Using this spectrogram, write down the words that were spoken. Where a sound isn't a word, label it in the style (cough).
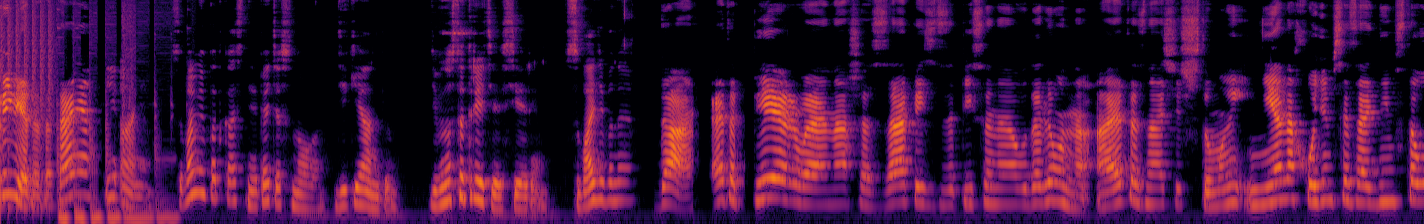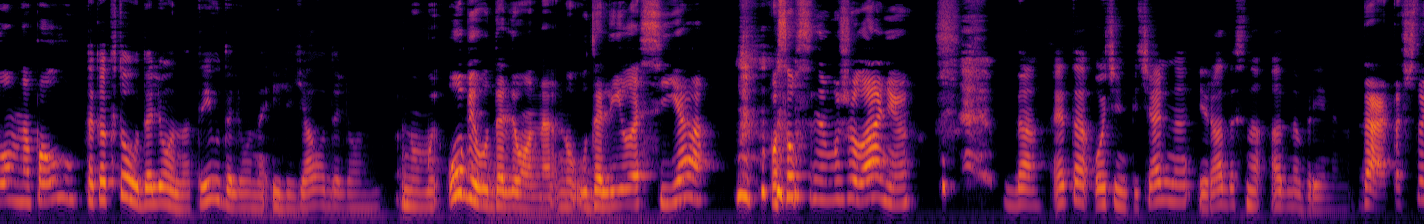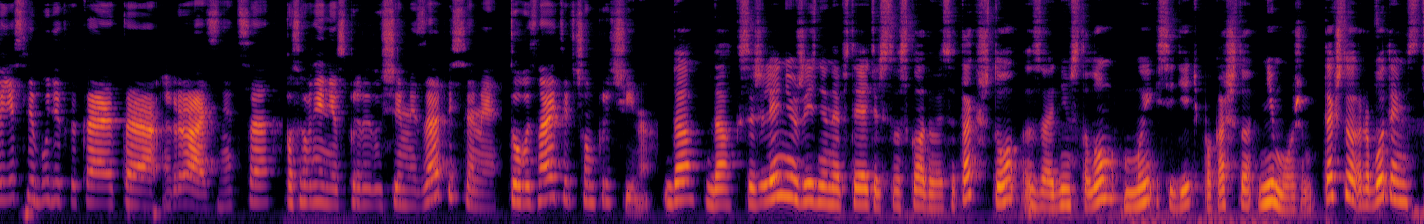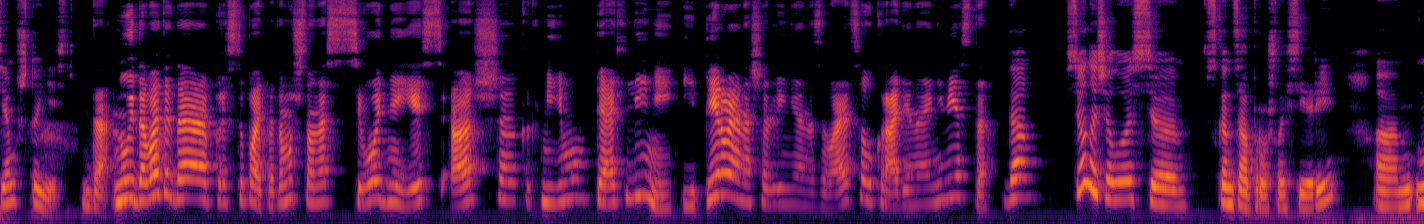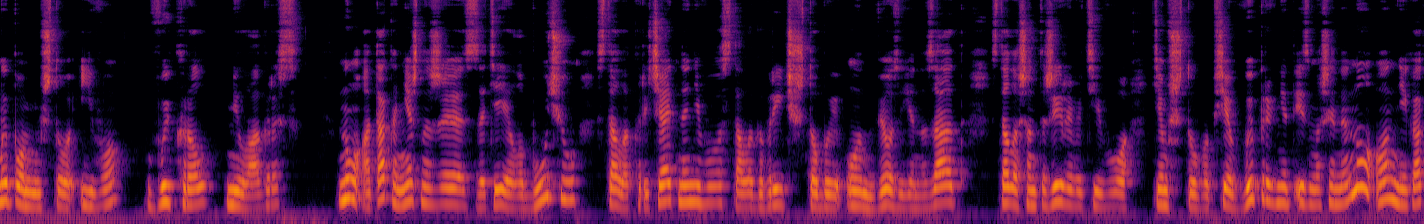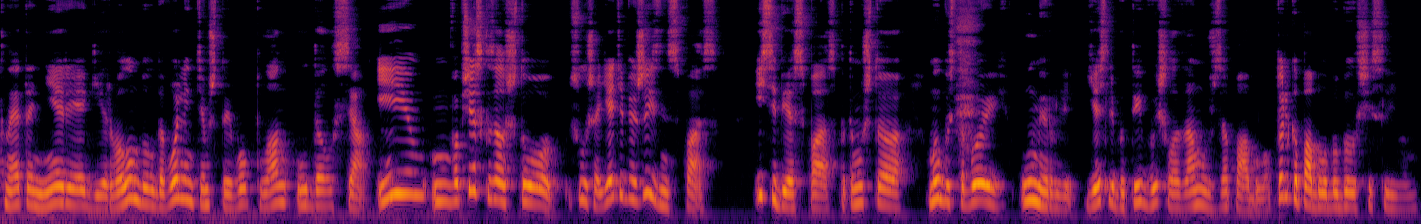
Привет, это Таня и Аня. С вами подкаст «Не опять основа. Дикий ангел». 93 серия. Свадебная. Да, это первая наша запись, записанная удаленно, а это значит, что мы не находимся за одним столом на полу. Так а кто удаленно? Ты удаленно или я удаленно? Ну, мы обе удаленно, но удалилась я по (laughs) собственному желанию. Да, это очень печально и радостно одновременно. Да, так что если будет какая-то разница по сравнению с предыдущими записями, то вы знаете, в чем причина. Да, да, к сожалению, жизненные обстоятельства складываются так, что за одним столом мы сидеть пока что не можем. Так что работаем с тем, что есть. Да, ну и давай тогда приступать, потому что у нас сегодня есть аж э, как минимум пять линий. И первая наша линия называется «Украденная невеста». Да, все началось э, с конца прошлой серии. Э, мы помним, что Иво выкрал Милагрос. Ну, а та, конечно же, затеяла бучу, стала кричать на него, стала говорить, чтобы он вез ее назад, стала шантажировать его тем, что вообще выпрыгнет из машины, но он никак на это не реагировал. Он был доволен тем, что его план удался. И вообще сказал, что, слушай, я тебе жизнь спас, и себе спас, потому что мы бы с тобой умерли, если бы ты вышла замуж за Пабло. Только Пабло бы был счастливым.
